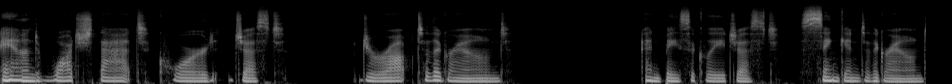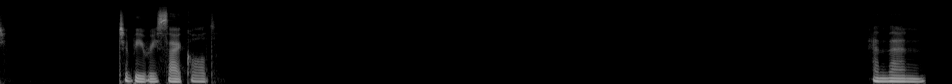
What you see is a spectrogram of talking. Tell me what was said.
And watch that cord just drop to the ground and basically just sink into the ground to be recycled. And then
